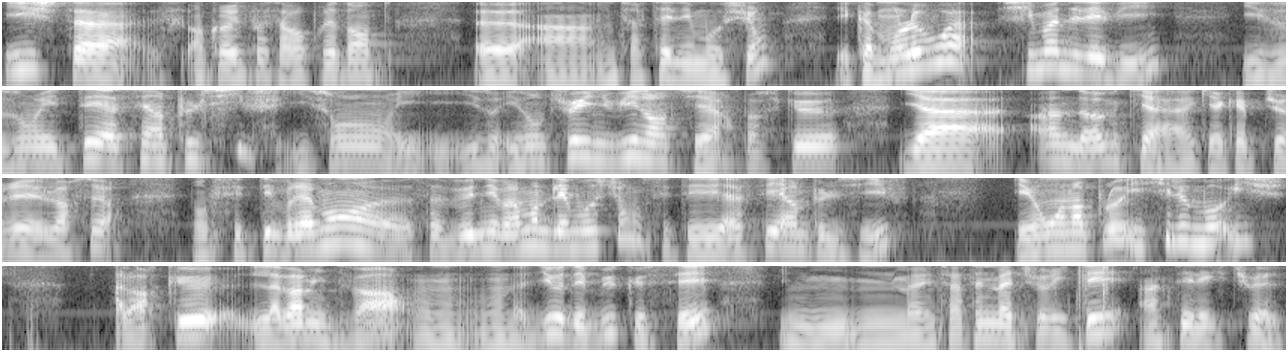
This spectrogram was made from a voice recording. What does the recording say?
Ish, ça, encore une fois, ça représente euh, une certaine émotion. Et comme on le voit, Shimon et Lévi, ils ont été assez impulsifs. Ils, sont, ils, ont, tué une ville entière parce que il y a un homme qui a, capturé leur sœur. Donc c'était vraiment, euh, ça venait vraiment de l'émotion. C'était assez impulsif. Et on emploie ici le mot ish. Alors que la bar mitzvah, on, a dit au début que c'est une, certaine maturité intellectuelle.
